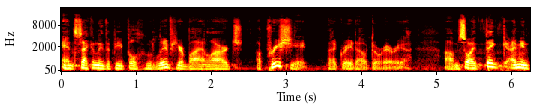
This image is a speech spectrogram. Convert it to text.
And secondly, the people who live here by and large appreciate that great outdoor area. Um, so I think, I mean,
